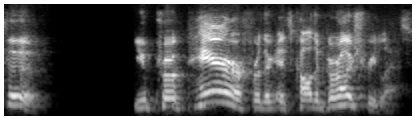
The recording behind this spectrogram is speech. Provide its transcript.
food. You prepare for the, it's called a grocery list.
